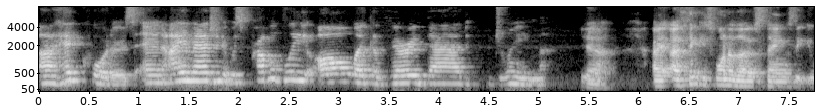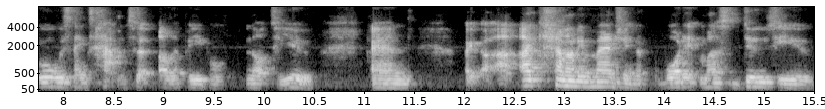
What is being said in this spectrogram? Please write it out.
uh, headquarters. And I imagine it was probably all like a very bad dream. Yeah. I, I think it's one of those things that you always think happen to other people, not to you. And I, I, I cannot imagine what it must do to you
